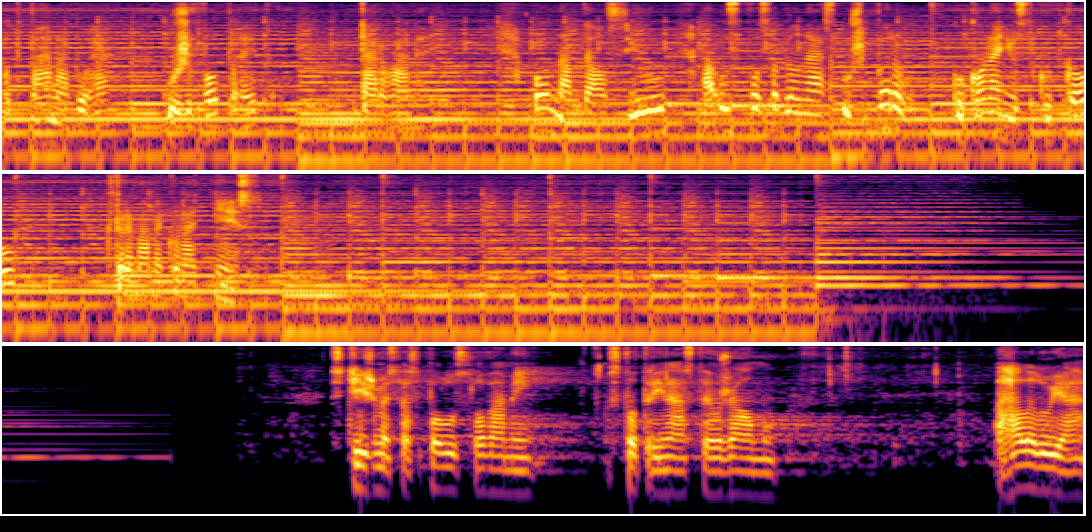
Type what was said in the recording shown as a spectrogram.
od Pána Boha už vopred darované. On nám dal silu a uspôsobil nás už prv ku konaniu skutkov, ktoré máme konať dnes. Stížme sa spolu slovami 113. žalmu. Haleluja.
